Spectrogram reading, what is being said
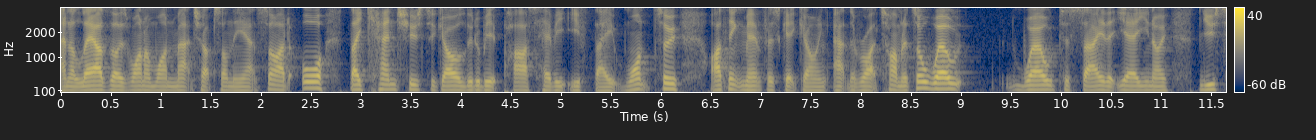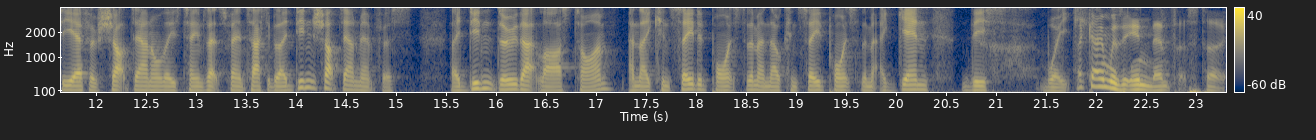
and allows those one-on-one matchups on the outside, or they can choose to go a little bit pass heavy if they want to. I think Memphis get going at the right time, and it's all well well to say that yeah, you know, UCF have shut down all these teams. That's fantastic, but they didn't shut down Memphis. They didn't do that last time, and they conceded points to them, and they'll concede points to them again this week. That game was in Memphis too,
